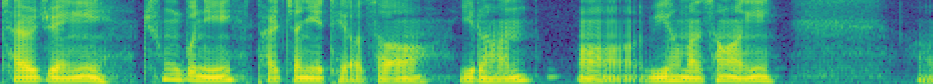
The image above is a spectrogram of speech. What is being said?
자율주행이 충분히 발전이 되어서 이러한 어, 위험한 상황이 어,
